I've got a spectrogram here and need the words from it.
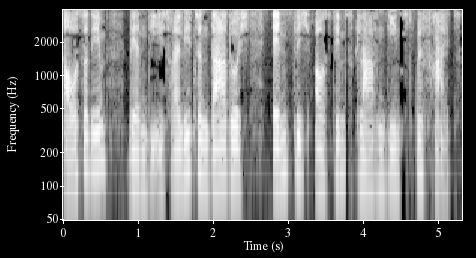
Außerdem werden die Israeliten dadurch endlich aus dem Sklavendienst befreit.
